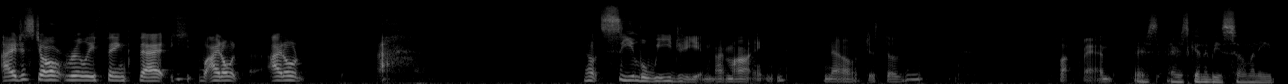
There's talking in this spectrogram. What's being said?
I just don't really think that he, I don't. I don't. I don't see Luigi in my mind. You know, it just doesn't. Fuck, man. There's there's gonna be so many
